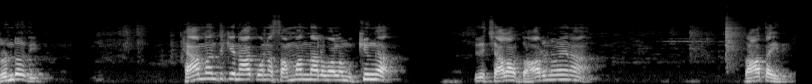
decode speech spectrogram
రెండోది హేమంత్కి నాకు ఉన్న సంబంధాల వల్ల ముఖ్యంగా ఇది చాలా దారుణమైన రాత ఇది.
